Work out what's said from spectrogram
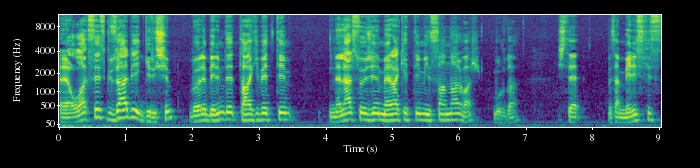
E, All Access güzel bir girişim. Böyle benim de takip ettiğim, neler söyleyeceğini merak ettiğim insanlar var burada. İşte mesela Melis Fis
